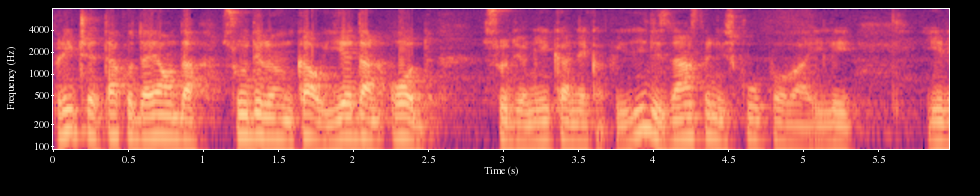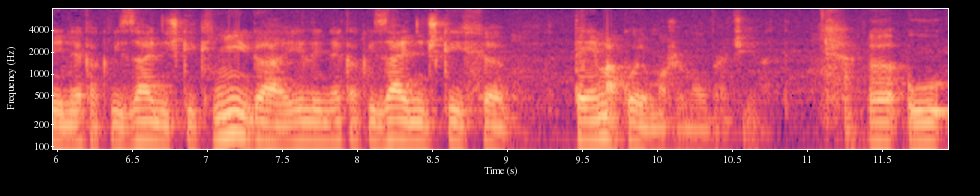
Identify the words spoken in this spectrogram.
priče, tako da ja onda sudjelujem kao jedan od sudionika nekakvih ili znanstvenih skupova ili, ili nekakvih zajedničkih knjiga ili nekakvih zajedničkih tema koju možemo obrađivati. E, u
